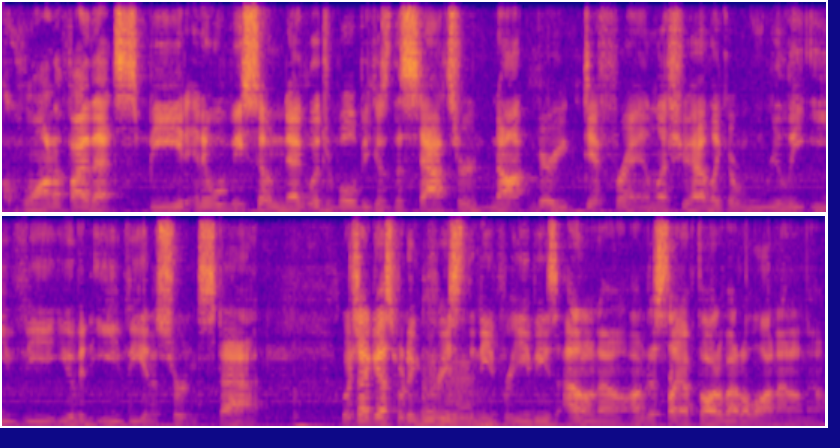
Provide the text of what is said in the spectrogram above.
quantify that speed, and it would be so negligible because the stats are not very different unless you have like a really EV. You have an EV in a certain stat, which I guess would increase the mm-hmm. need for EVs. I don't know. I'm just like I've thought about it a lot. And I don't know.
